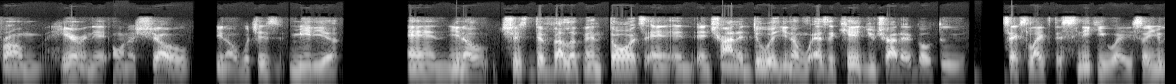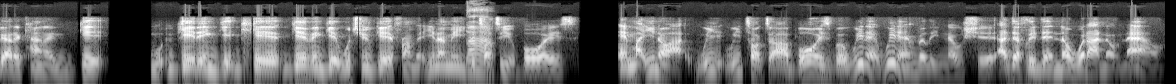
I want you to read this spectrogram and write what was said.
from hearing it on a show, you know, which is media, and you know, just developing thoughts and, and and trying to do it. You know, as a kid, you try to go through sex life the sneaky way, so you got to kind of get get and get, get give and get what you get from it. You know what I mean? You can Uh-huh. talk to your boys. And my, you know, I, we we talked to our boys, but we didn't we didn't really know shit. I definitely didn't know what I know now.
